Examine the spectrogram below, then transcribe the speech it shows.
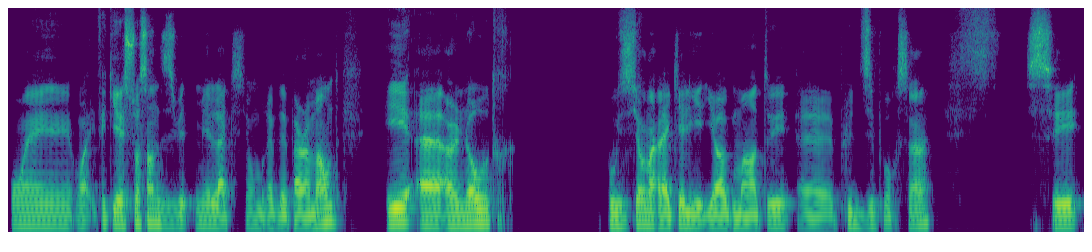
point. Ouais, fait qu'il y a 78 000 actions, bref, de Paramount. Et une autre position dans laquelle il, il a augmenté plus de 10% c'est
